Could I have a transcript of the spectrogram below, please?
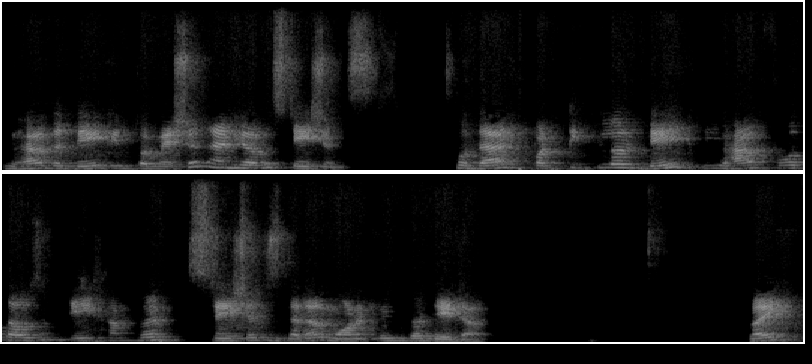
you have the date information and you have the stations. For that particular date, you have 4,800 stations that are monitoring the data. Right?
